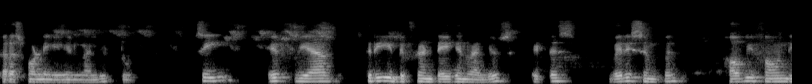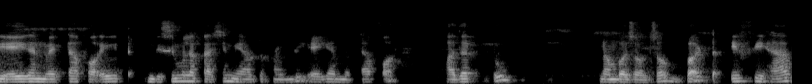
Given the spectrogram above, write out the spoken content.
corresponding eigenvalue 2. See, if we have three different eigenvalues, it is very simple. How we found the eigenvector for 8 in the similar fashion, we have to find the eigenvector for other two numbers also. But if we have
